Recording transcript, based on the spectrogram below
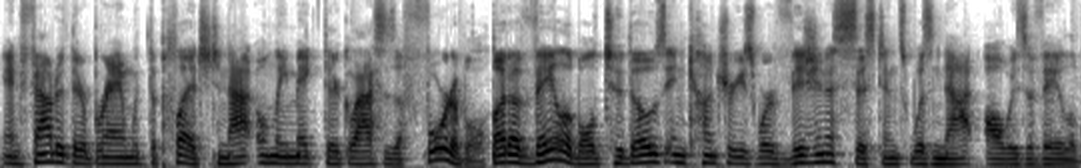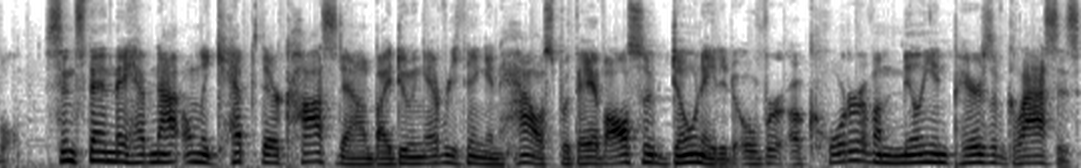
and founded their brand with the pledge to not only make their glasses affordable, but available to those in countries where vision assistance was not always available. Since then, they have not only kept their costs down by doing everything in-house, but they have also donated over a quarter of a million pairs of glasses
